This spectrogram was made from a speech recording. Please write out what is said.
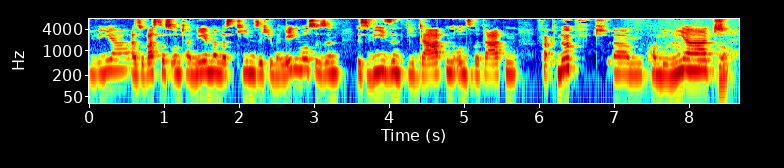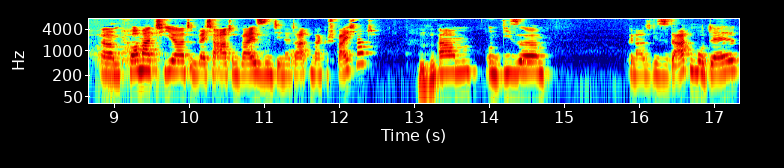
wir, also was das Unternehmen, das Team sich überlegen muss, sind, ist, wie sind die Daten, unsere Daten verknüpft, ähm, kombiniert, ja. ähm, formatiert, in welcher Art und Weise sind die in der Datenbank gespeichert. Mhm. Ähm, und diese, genau, also dieses Datenmodell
